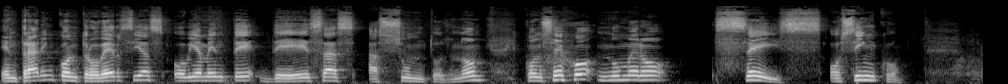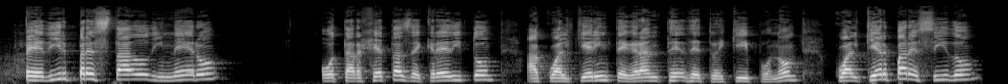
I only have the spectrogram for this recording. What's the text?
entrar en controversias, obviamente, de esos asuntos, ¿no? Consejo número 6 o 5. Pedir prestado dinero o tarjetas de crédito a cualquier integrante de tu equipo, ¿no? Cualquier parecido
